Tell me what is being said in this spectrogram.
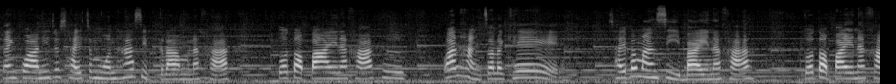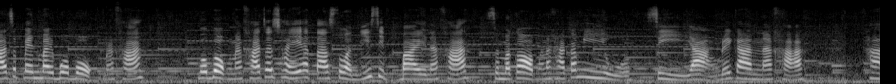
แตงกวานี้จะใช้จำนวน 50 กรัมนะคะ ตัวต่อไปนะคะคือว่านหางจระเข้ใช้ประมาณ 4 ใบนะคะ ตัวต่อไปนะคะจะเป็นใบบัวบกนะคะบัวบกนะคะจะใช้อัตราส่วน 20 ใบนะคะส่วนประกอบนะคะก็มีอยู่ 4 อย่างด้วยกันนะคะ ค่ะ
